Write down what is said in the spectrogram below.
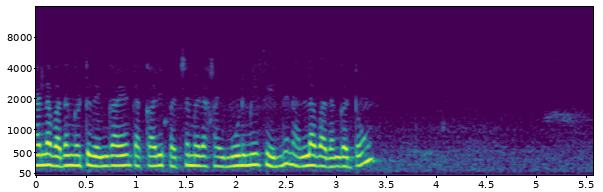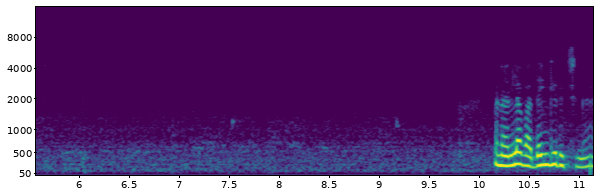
நல்லா வதங்கட்டும் வெங்காயம் தக்காளி பச்சை மிளகாய் மூணுமே சேர்ந்து நல்லா வதங்கட்டும். இப்போ நல்லா வதங்கிருச்சுங்க.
